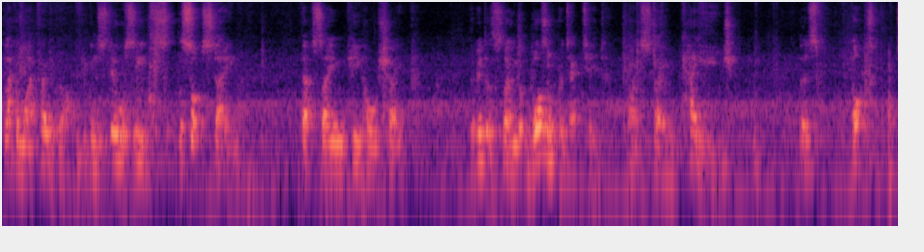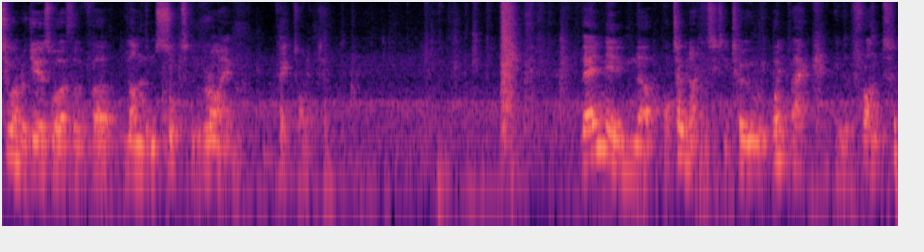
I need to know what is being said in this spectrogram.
black and white photograph, you can still see the soot stain, that same keyhole shape. The bit of the stone that wasn't protected by stone cage has got 200 years worth of uh, London soot and grime caked on it. Then in uh, October 1962, we went back into the front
